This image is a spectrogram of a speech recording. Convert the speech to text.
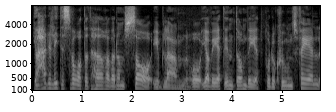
Jag hade lite svårt att höra vad de sa ibland mm. och jag vet inte om det är ett produktionsfel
